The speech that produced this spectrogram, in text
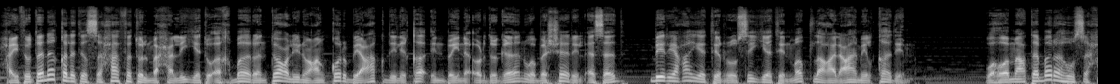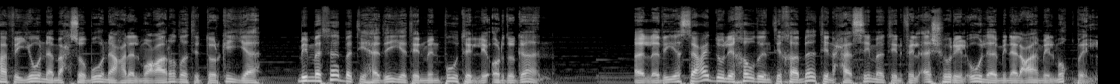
حيث تناقلت الصحافة المحلية أخبارا تعلن عن قرب عقد لقاء بين أردوغان وبشار الأسد برعاية روسية مطلع العام القادم وهو ما اعتبره صحفيون محسوبون على المعارضة التركية بمثابة هدية من بوتين لأردوغان الذي يستعد لخوض انتخابات حاسمة في الأشهر الأولى من العام المقبل.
